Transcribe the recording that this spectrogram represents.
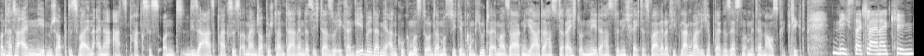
und hatte einen Nebenjob. Das war in einer Arztpraxis. Und diese Arztpraxis, mein Job bestand darin, dass ich da so EKG-Bilder mir angucken musste und da musste ich dem Computer immer sagen, ja, da hast du recht und nee, da hast du nicht recht. Das war relativ langweilig. Ich habe da gesessen und mit der Maus geklickt. Nächster kleiner King.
